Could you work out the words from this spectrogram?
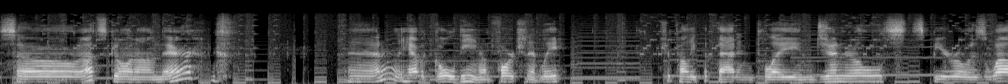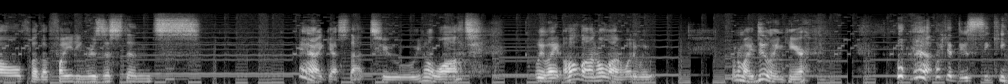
So, that's going on there. uh, I don't really have a Goldeen, unfortunately. Should probably put that in play in general. Spearow as well for the fighting resistance. Yeah, I guess that too. You know what? Wait, wait, hold on, hold on, what, do we, what am I doing here? I can do Seeking...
